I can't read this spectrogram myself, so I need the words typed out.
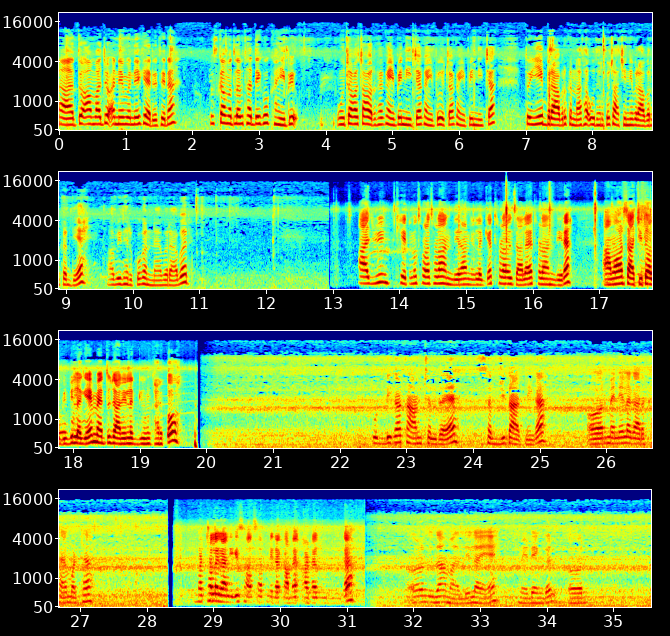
हाँ तो आमा जो अने मने कह रहे थे ना उसका मतलब था देखो कहीं पे ऊँचा ऊँचा हो रखा है कहीं पे नीचा कहीं पे ऊँचा कहीं पे नीचा। तो ये बराबर करना था उधर को चाची ने बराबर कर दिया है। अब इधर को करना है बराबर। आज भी खेत में थोड़ा थोड़ा अंधेरा होने लग गया थोड़ा उजाला है थोड़ा अंधेरा आमा और चाची तो अभी भी लगे हैं मैं तो जाने लगी हूँ घर को। गुड्डी का काम चल रहा है सब्ज़ी काटने का और मैंने लगा रखा है मट्ठा। मट्ठा लगाने के साथ साथ मेरा काम है आटा गूंदने का। और दूधा हमारे लिए लाए हैं मेड एंगल और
